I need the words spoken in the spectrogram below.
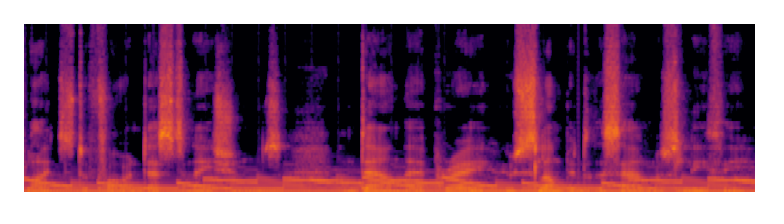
flights to foreign destinations and down their prey who slump into the soundless lethe.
